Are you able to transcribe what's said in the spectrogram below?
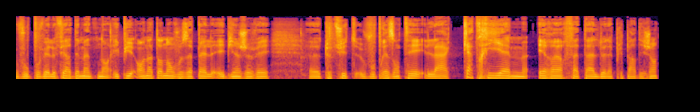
vous pouvez le faire dès maintenant. Et puis en attendant vos appels, eh bien je vais euh, tout de suite vous présenter la quatrième erreur fatale de la plupart des gens.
